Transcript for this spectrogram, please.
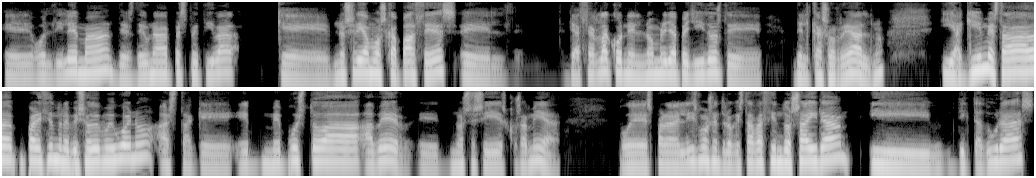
eh, o el dilema desde una perspectiva que no seríamos capaces de hacerla con el nombre y apellidos de, del caso real, ¿no? Y aquí me estaba pareciendo un episodio muy bueno hasta que me he puesto a, ver, eh, no sé si es cosa mía, pues paralelismos entre lo que estaba haciendo Saira y dictaduras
